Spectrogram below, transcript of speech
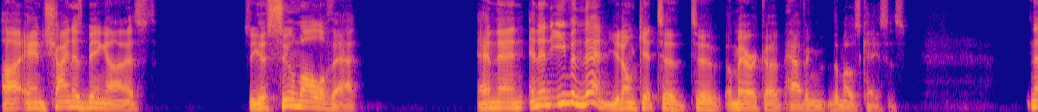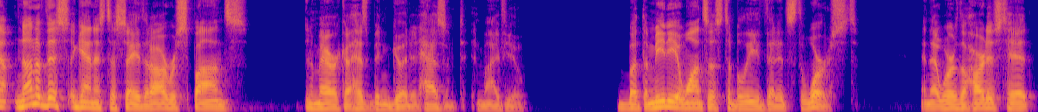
uh, and China's being honest. So you assume all of that, and then and then even then, you don't get to to America having the most cases. Now, none of this again is to say that our response in America has been good. It hasn't, in my view. But the media wants us to believe that it's the worst, and that we're the hardest hit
